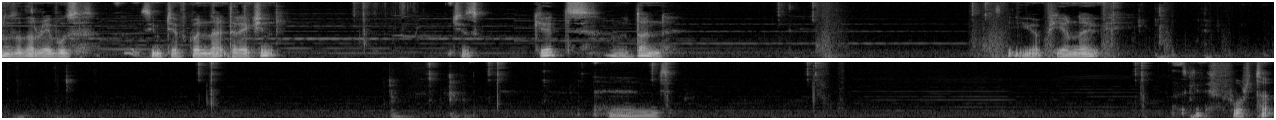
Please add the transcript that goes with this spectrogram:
Those other rebels seem to have gone that direction, which is good. We're done. See you up here now. and let's get the fort up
